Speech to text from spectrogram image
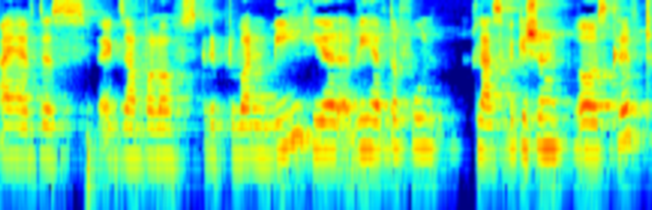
i have this example of script 1b here we have the full classification uh, script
